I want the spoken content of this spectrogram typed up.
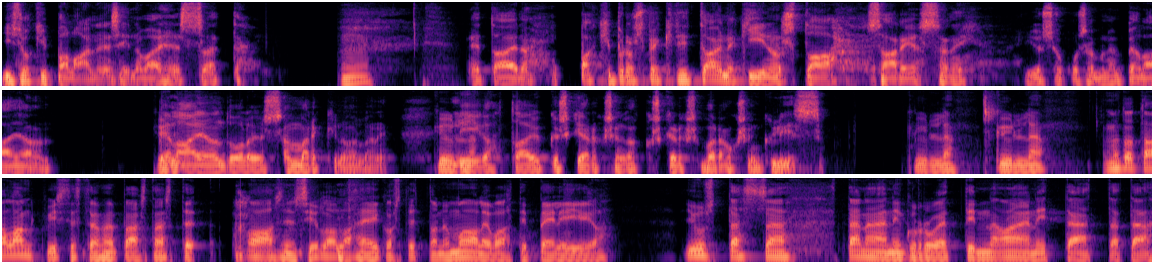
isokin palanen siinä vaiheessa, että, mm. että aina pakkiprospektit aina kiinnostaa sarjassa, niin jos joku semmoinen pelaaja on, pelaaja on tuolla jossain markkinoilla, niin kyllä. liikahtaa ykköskierroksen, kakkoskierroksen varauksen kylissä. Kyllä, kyllä. No tota Landqvististä me päästään sitten Aasin sillalla heikosti tuonne maalivahtipeliin ja just tässä tänään niin kun ruvettiin äänittää tätä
